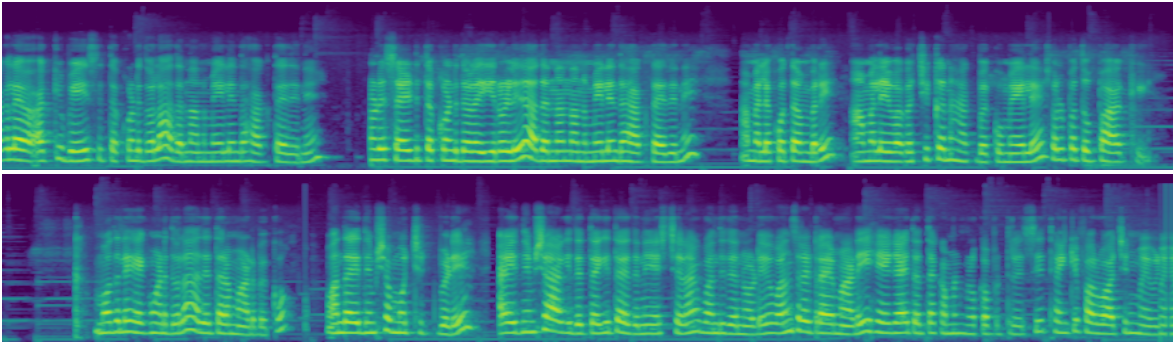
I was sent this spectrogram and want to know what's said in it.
ಆಗಲೇ ಅಕ್ಕಿ ಬೇಯಿಸಿ ತಕೊಂಡಿದ್ವಲ್ಲ ಅದನ್ನ ನಾನು ಮೇಲಿಂದ ಹಾಕ್ತಾ ಇದ್ದೀನಿ. ನೋಡಿ ಸೈಡ್ ತಕೊಂಡಿದ್ವಲ್ಲ ಈರುಳ್ಳಿ, ಅದನ್ನ ನಾನು ಮೇಲಿಂದ ಹಾಕ್ತಾ ಇದ್ದೀನಿ. ಆಮೇಲೆ ಕೊತ್ತಂಬರಿ. ಆಮೇಲೆ ಇವಾಗ ಚಿಕನ್ ಹಾಕಬೇಕು ಮೇಲೆ. ಸ್ವಲ್ಪ ತುಪ್ಪ ಹಾಕಿ. ಮೊದಲೇ ಹೇಗೆ ಮಾಡಿದ್ವಲ್ಲ, ಅದೇ ಥರ ಮಾಡಬೇಕು. ಒಂದು ಐದು ನಿಮಿಷ ಮುಚ್ಚಿಟ್ಬಿಡಿ. ಐದು ನಿಮಿಷ ಆಗಿದೆ, ತೆಗಿತಾ ಇದ್ದೀನಿ, ಎಷ್ಟು ಚೆನ್ನಾಗಿ ಬಂದಿದೆ ನೋಡಿ. ಒಂದ್ಸಲ ಟ್ರೈ ಮಾಡಿ ಹೇಗಾಯ್ತು ಅಂತ ಕಮೆಂಟ್ ಮೂಲಕ ತಿಳಿಸಿ thank you for watching my video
